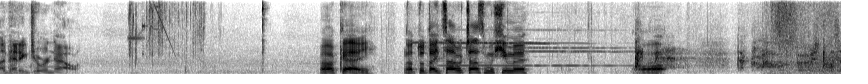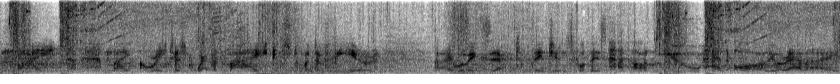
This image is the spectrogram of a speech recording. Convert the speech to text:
I'm heading to her now. Okej. No tutaj cały czas musimy... O, The cloudburst was mine. My greatest weapon, my instrument of fear. I will exact vengeance for this upon you and all your allies.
